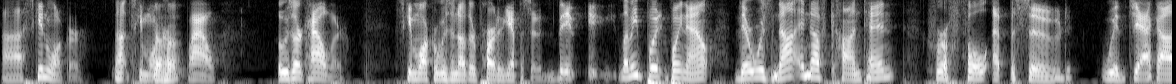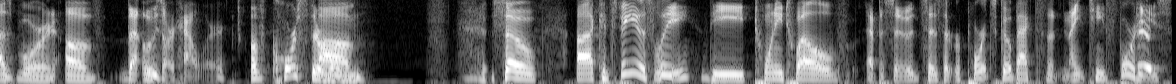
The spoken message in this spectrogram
uh, Skinwalker. Not Skinwalker. Uh-huh. Wow, Ozark Howler. Skinwalker was another part of the episode. They- it- let me put, point out there was not enough content for a full episode with Jack Osbourne of the Ozark Howler. Of course there wasn't. Um, so, uh, conspicuously, the 2012 episode says that reports go back to the 1940s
